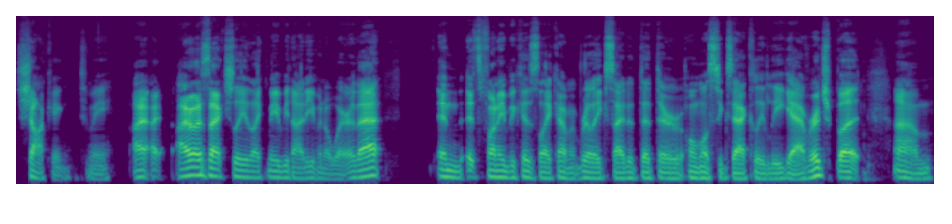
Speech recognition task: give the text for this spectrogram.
shocking to me. I, I, I was actually like maybe not even aware of that and it's funny because like I'm really excited that they're almost exactly league average, but um,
